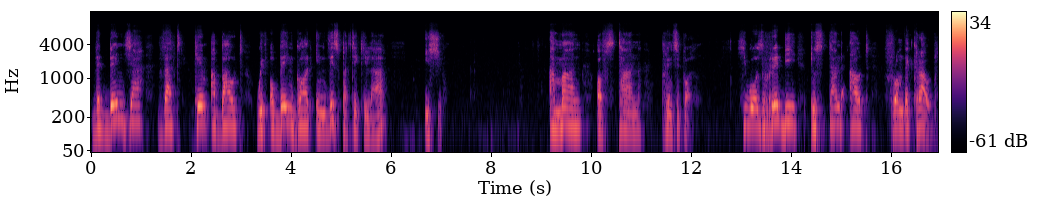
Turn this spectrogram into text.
the danger that came about with obeying God in this particular issue. A man of stern principle. He was ready to stand out from the crowd.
